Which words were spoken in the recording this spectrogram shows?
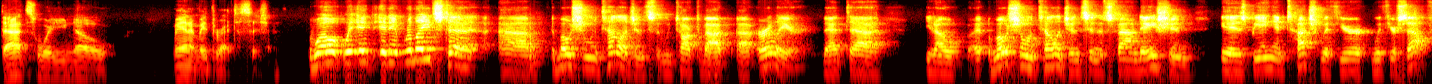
that's where you know, man, I made the right decision. Well, it, it relates to uh, emotional intelligence that we talked about uh, earlier. That uh, you know, emotional intelligence in its foundation is being in touch with your with yourself,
